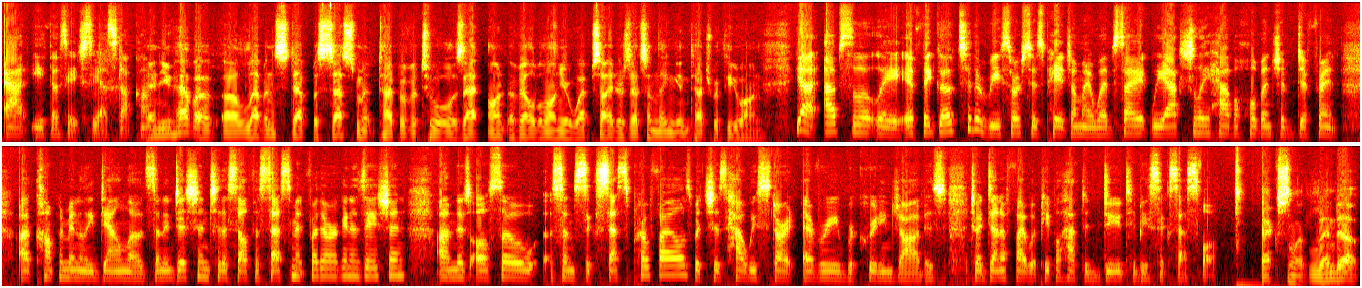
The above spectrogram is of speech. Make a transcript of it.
at ethoshcs.com. And you have a, a 11 step assessment type of a tool. Is that on, available on your website or is that something they can get in touch with you on? Yeah, absolutely. If they go to the resources page on my website, we actually have a whole bunch of different uh, complimentary downloads. So in addition to the self assessment for the organization, um, there's also some success profiles, which is how we start every recruiting job, is to identify what people have to do to be successful. Excellent. Linda,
